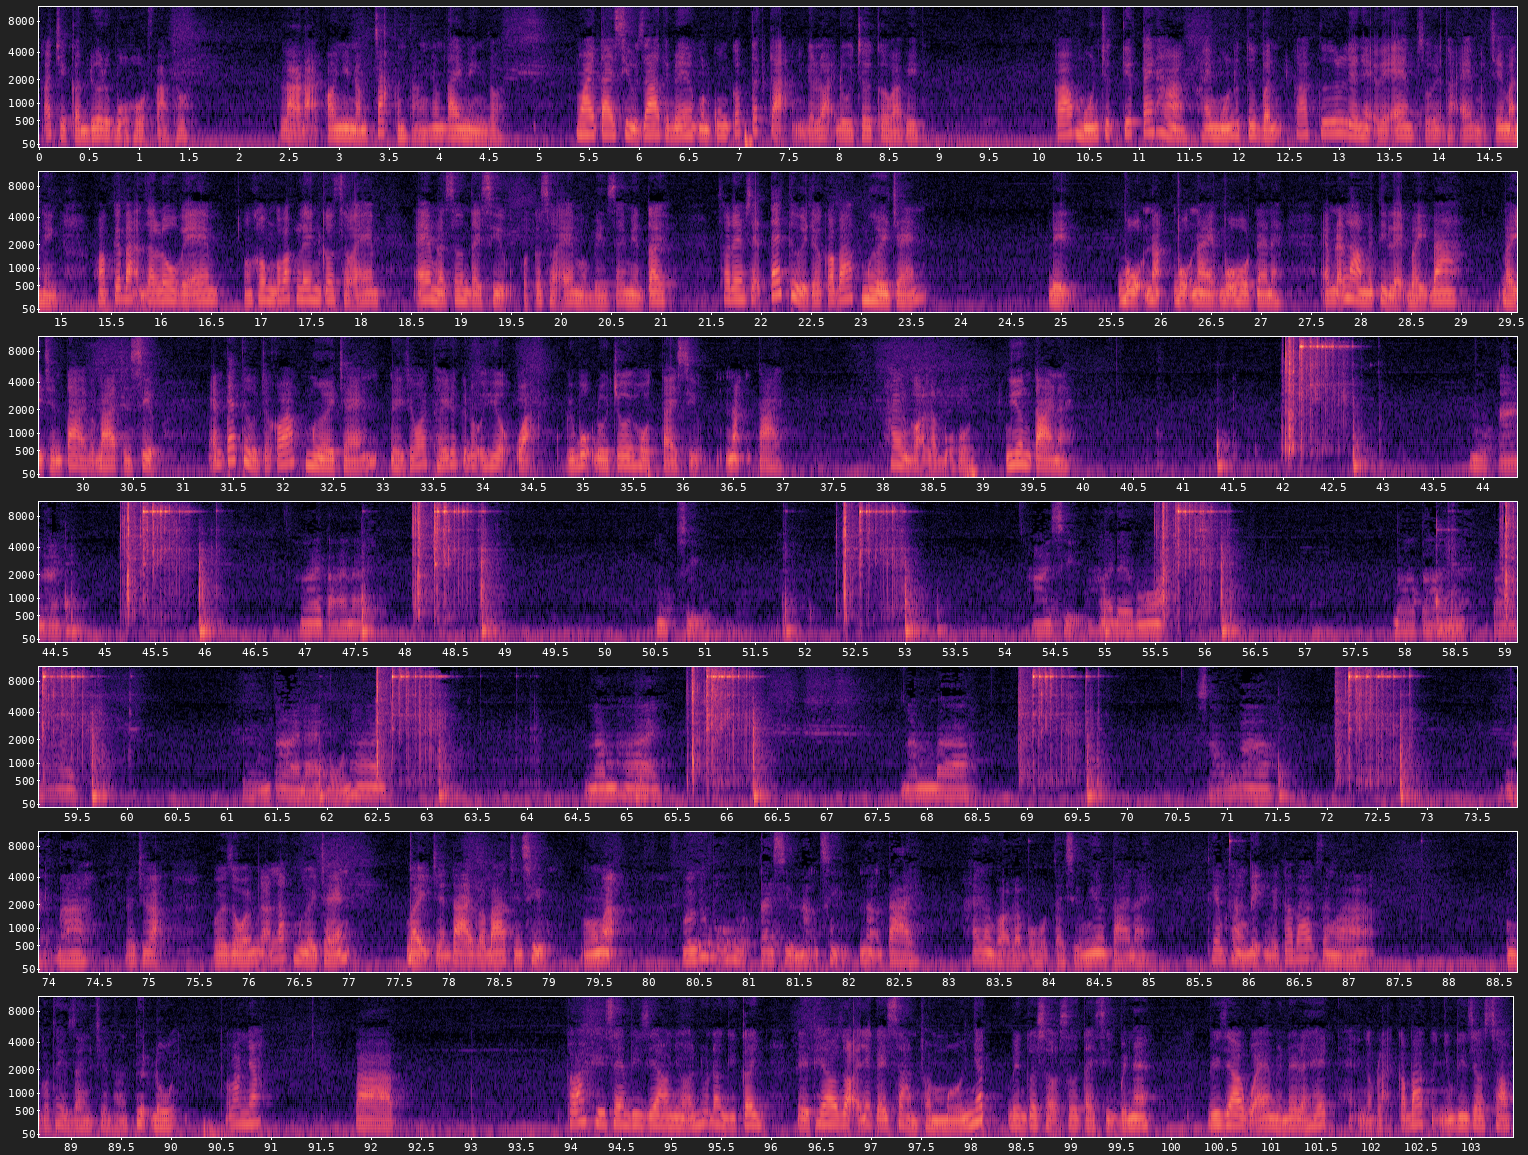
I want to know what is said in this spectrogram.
các chỉ cần đưa được bộ hột vào thôi. Là đã coi như nắm chắc phần thắng trong tay mình rồi. Ngoài tài xỉu ra thì bên em còn cung cấp tất cả những cái loại đồ chơi cờ bạc bịp các bác muốn trực tiếp test hàng hay muốn được tư vấn, các cứ liên hệ với em. Số điện thoại em ở trên màn hình. Hoặc kết bạn zalo với em. Còn không các bác lên cơ sở em. Em là sơn tài xỉu và cơ sở em ở bến xe miền tây. Sau đây em sẽ test thử cho các bác 10 chén. Để bộ nặng bộ này, bộ hột này này. Em đã làm với tỷ lệ 73 7 chén tài và 3 chén xỉu. Em test thử cho các bác 10 chén để cho các bác thấy được cái độ hiệu quả của cái bộ đồ chơi hột tài xỉu nặng tài. Hay còn gọi là bộ hột nghiêng tài này. Một tài này. Hai tài này. Một xỉu hai xỉu hai đều đúng không ạ? Ba tài này, ba, hai. Bốn tài này, bốn, hai. Năm hai. Năm, ba. Sáu, ba. 73 được chưa ạ? Vừa rồi em đã lắc 10 chén 7 chén tài và 3 chén xỉu, đúng không ạ? Với cái bộ hột tài xỉu nặng xỉu, nặng tài, hay còn gọi là bộ hột tài xỉu nghiêng tài này, thì em khẳng định với các bác rằng là mình có thể giành chiến thắng tuyệt đối, các bác nhá. Và các bác khi xem video nhớ ấn nút đăng ký kênh để theo dõi những cái sản phẩm mới nhất bên cơ sở sơn tài xỉu bên em. Video của em đến đây là hết. Hẹn gặp lại các bác ở những video sau.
